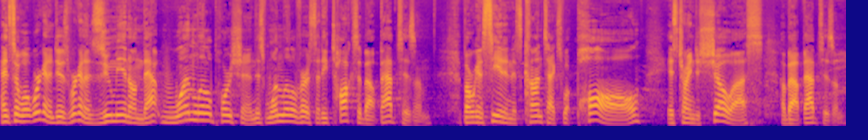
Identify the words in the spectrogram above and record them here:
And so, what we're going to do is we're going to zoom in on that one little portion, this one little verse that he talks about baptism. But we're going to see it in its context, what Paul is trying to show us about baptism.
